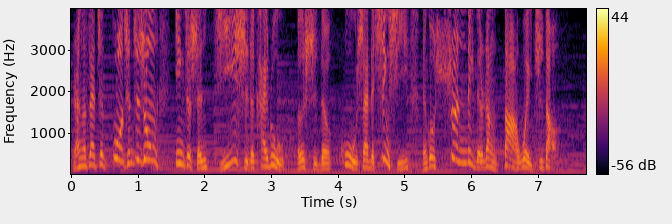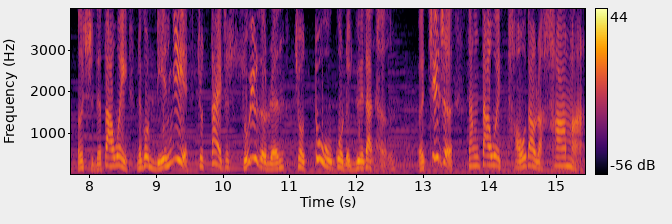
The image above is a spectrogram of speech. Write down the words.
然而在这过程之中，因着神及时的开路，而使得户筛的信息能够顺利的让大卫知道，而使得大卫能够连夜就带着所有的人就渡过了约旦河。而接着，当大卫逃到了哈马。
